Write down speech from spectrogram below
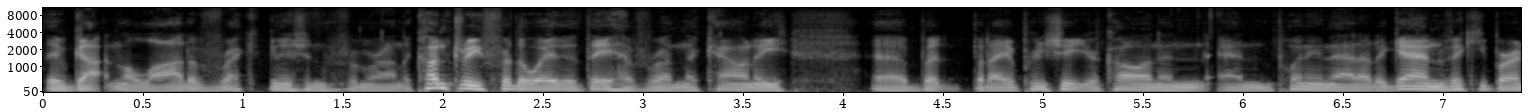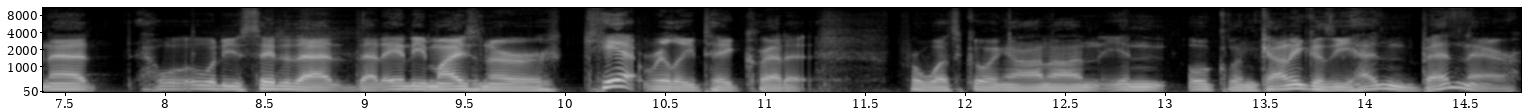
they've gotten a lot of recognition from around the country for the way that they have run the county. Uh, but but I appreciate your calling and, and pointing that out again, Vicki Barnett. What do you say to that? That Andy Meisner can't really take credit for what's going on, on in Oakland County because he hasn't been there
